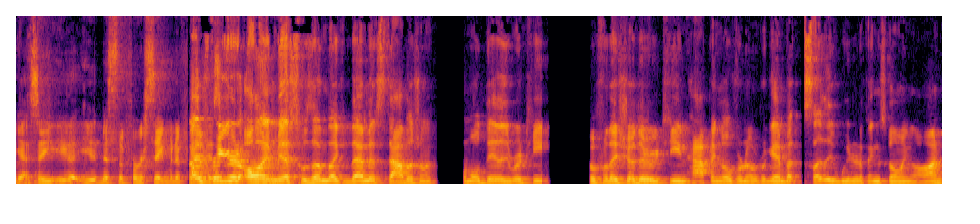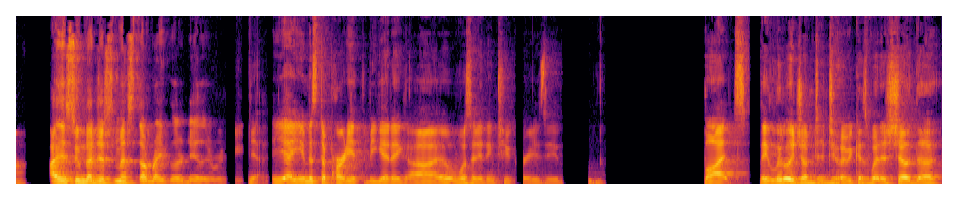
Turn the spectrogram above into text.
Yeah, so you you missed the first segment of. I figured all I missed was um, like them establishing like normal daily routine before they showed their routine happening over and over again, but slightly weirder things going on. I assumed I just missed the regular daily routine. Yeah, yeah, you missed a party at the beginning. Uh, it wasn't anything too crazy, but they literally jumped into it because when it showed the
